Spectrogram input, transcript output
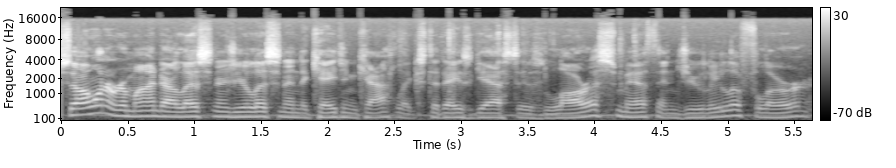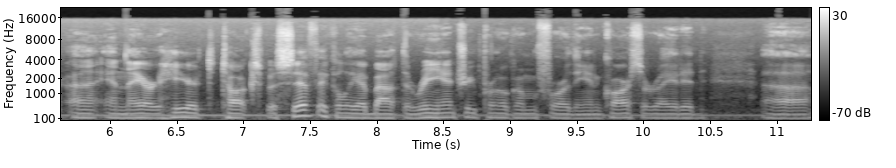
So I want to remind our listeners you're listening to Cajun Catholics. Today's guest is Laura Smith and Julie LaFleur, uh, and they are here to talk specifically about the reentry program for the incarcerated. Uh,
